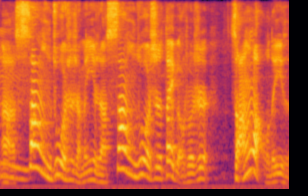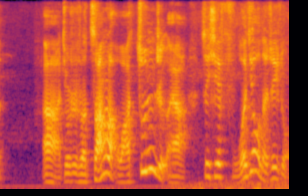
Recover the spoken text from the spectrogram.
啊。上座是什么意思啊？上座是代表说是长老的意思啊，就是说长老啊、尊者呀、这些佛教的这种。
